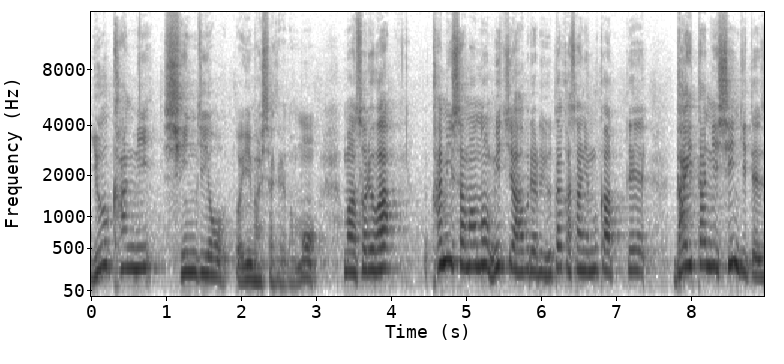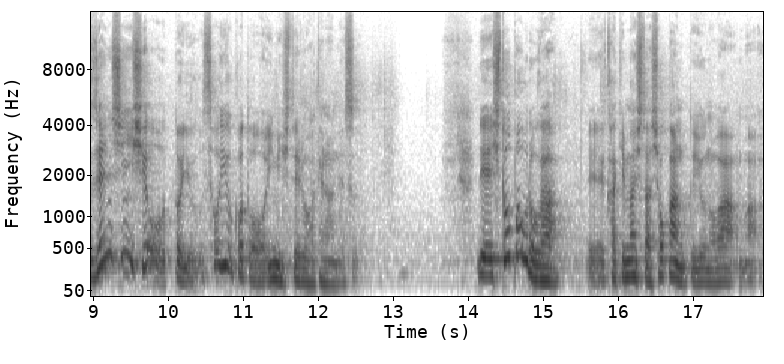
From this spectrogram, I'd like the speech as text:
勇敢に信じようと言いましたけれども、まあ、それは神様の満ち溢れる豊かさに向かって大胆に信じて前進しようというそういうことを意味しているわけなんです。で使徒パウロが書きました書簡というのは、まあ、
